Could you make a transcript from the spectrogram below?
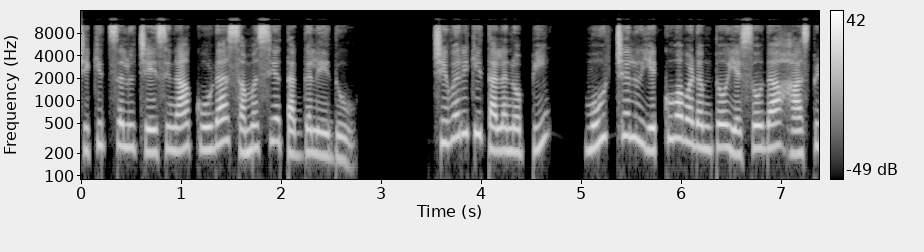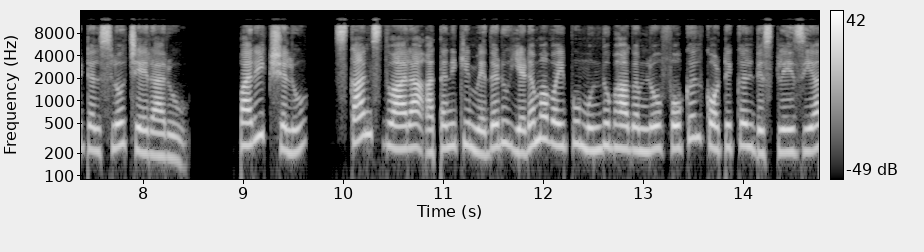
చికిత్సలు చేసినా కూడా సమస్య తగ్గలేదు. చివరికి తలనొప్పి మూర్ఛలు ఎక్కువవడంతో యశోదా హాస్పిటల్స్లో చేరారు. పరీక్షలు స్కాన్స్ ద్వారా అతనికి మెదడు ఎడమవైపు ముందుభాగంలో ఫోకల్ కోటికల్ డిస్ప్లేజియా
